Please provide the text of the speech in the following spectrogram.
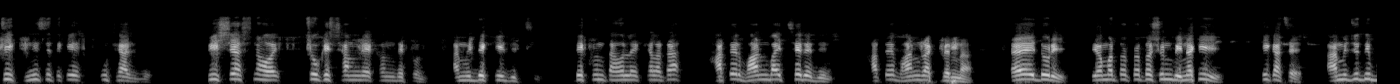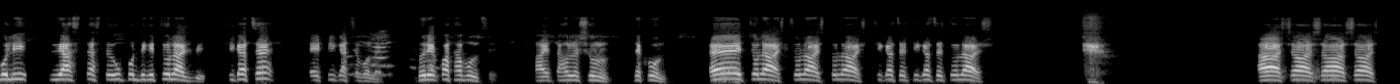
ঠিক নিচে থেকে উঠে আসবে। বিশ্বাস না হয় চোখের সামনে এখন দেখুন, আমি দেখিয়ে দিচ্ছি। দেখুন তাহলে খেলাটা হাতের ভান বাই ছেড়ে দিন। হাতে ভান রাখবেন না। এই দড়ি, তুই আমার তো কথা শুনবি নাকি? ঠিক আছে, আমি যদি বলি তুই আস্তে আস্তে উপর দিকে চলে আসবি, ঠিক আছে? এই ঠিক আছে বলে দড়ি কথা বলছে। ভাই তাহলে শুনুন, দেখুন। এই চলে আস চলে আস চলে আস, ঠিক আছে ঠিক আছে, চলে আস। আস আস আস আস।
